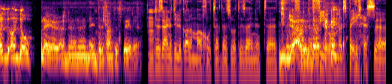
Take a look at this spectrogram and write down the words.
een, een dope player, een, een, een interessante speler. Ze zijn natuurlijk allemaal goed. Hè? Ten slotte zijn het eh, twee Ja, van de dat- 400 spelers eh,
